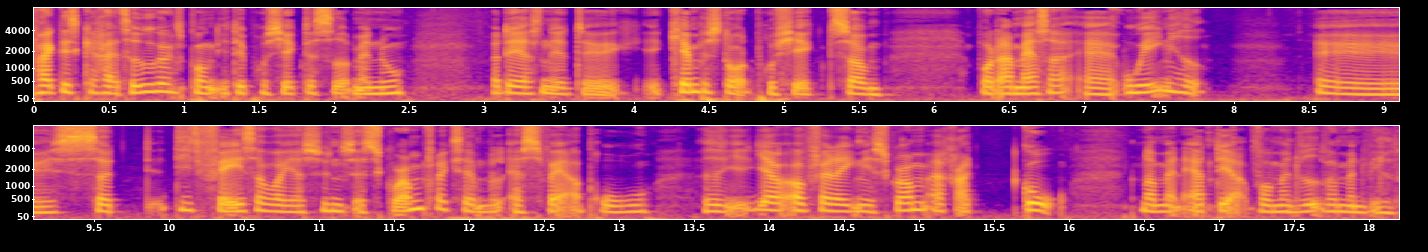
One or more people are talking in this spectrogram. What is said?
faktisk har jeg taget udgangspunkt i det projekt, jeg sidder med nu. Og det er sådan et, øh, et kæmpestort projekt, som, hvor der er masser af uenighed. Øh, så de faser, hvor jeg synes, at Scrum for eksempel er svær at bruge. Altså, jeg opfatter egentlig, at Scrum er ret god, når man er der, hvor man ved, hvad man vil.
